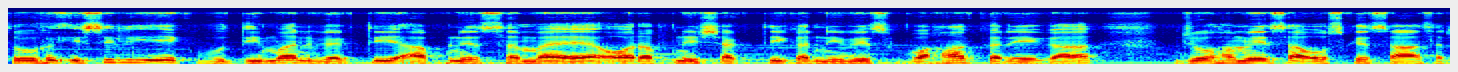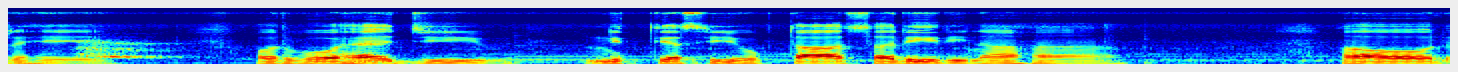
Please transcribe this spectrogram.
तो इसीलिए एक बुद्धिमान व्यक्ति अपने समय और अपनी शक्ति का निवेश वहाँ करेगा जो हमेशा उसके साथ रहे। और वो है जीव, नित्य योगता शरीरिना और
